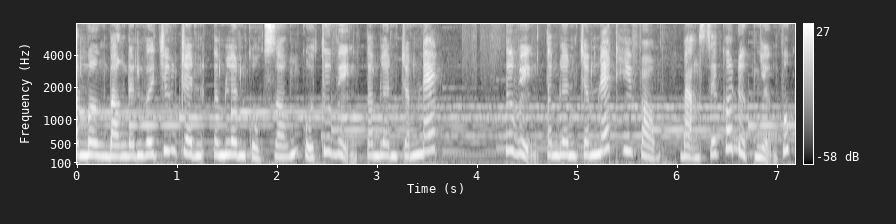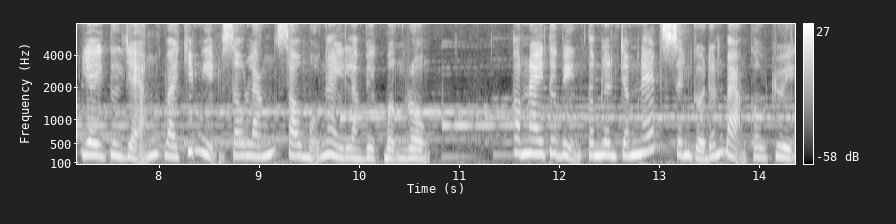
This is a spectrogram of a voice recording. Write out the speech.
Chào mừng bạn đến với chương trình Tâm Linh Cuộc Sống của Thư viện Tâm Linh.net Thư viện Tâm Linh.net hy vọng bạn sẽ có được những phút giây thư giãn và chiêm nghiệm sâu lắng sau mỗi ngày làm việc bận rộn. Hôm nay, Thư viện Tâm Linh.net xin gửi đến bạn câu chuyện.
